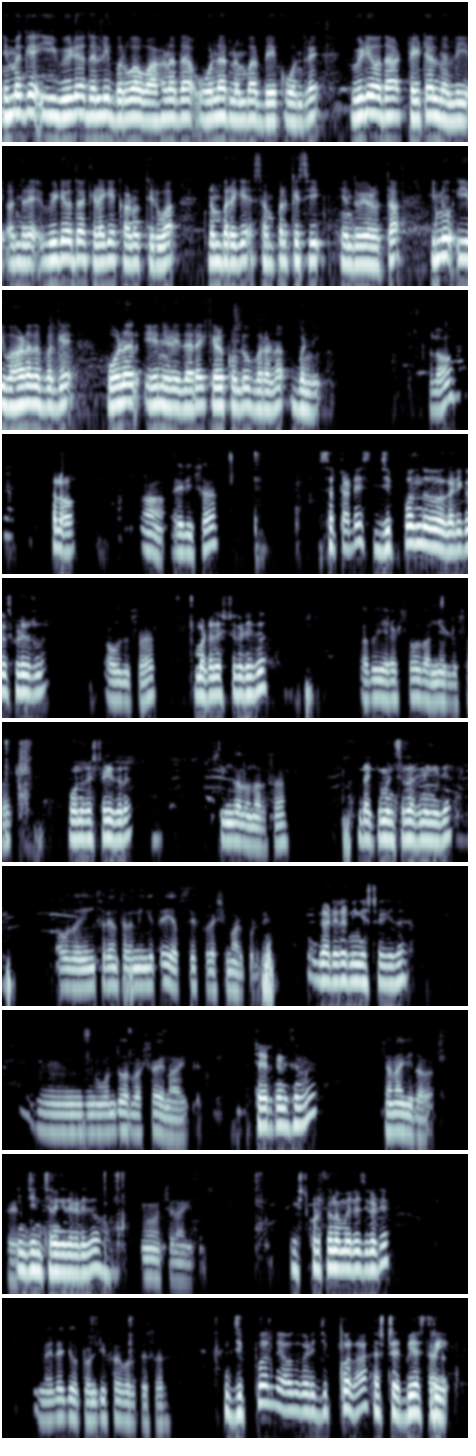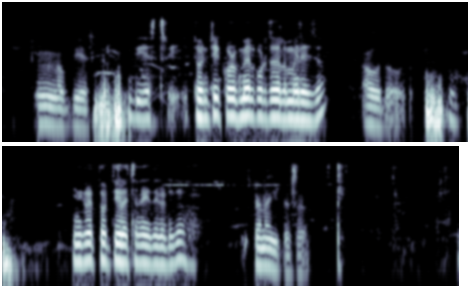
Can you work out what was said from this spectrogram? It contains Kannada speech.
ನಿಮಗೆ ಈ ವಿಡಿಯೋದಲ್ಲಿ ಬರುವ ವಾಹನದ ಓನರ್ ನಂಬರ್ ಬೇಕು ಅಂದರೆ ವಿಡಿಯೋದ ಟೈಟಲ್ನಲ್ಲಿ ಅಂದರೆ ವಿಡಿಯೋದ ಕೆಳಗೆ ಕಾಣುತ್ತಿರುವ ನಂಬರಿಗೆ ಸಂಪರ್ಕಿಸಿ ಎಂದು ಹೇಳುತ್ತಾ ಇನ್ನು ಈ ವಾಹನದ ಬಗ್ಗೆ ಓನರ್ ಏನು ಹೇಳಿದ್ದಾರೆ ಕೇಳಿಕೊಂಡು ಬರೋಣ ಬನ್ನಿ. ಹಲೋ? ಹಲೋ? ಹಾಂ ಹೇಳಿ ಸರ್ ಸರ್ ಟಾಟಾ ಜಿಪ್ ಒಂದು ಗಾಡಿ ಕಳಿಸ್ಕೊಡಿದ್ರಲ್ಲ? ಹೌದು ಸರ್ ಮಾಡಲ್ ಎಷ್ಟು ಗಾಡಿ ಇದು? ಅದು ಎರಡು ಸಾವಿರದ ಹನ್ನೆರಡು ಸರ್ ಓನರ್ ಎಷ್ಟಾಗಿದ್ದಾರೆ? ಸಿಂಗಲ್ ಓನರ್ ಸರ್ ಡಾಕ್ಯುಮೆಂಟ್ಸ್ ಎಲ್ಲ ರನ್ನಿಂಗ್ ಇದೆ ಹೌದು ಇನ್ಸೂರೆನ್ಸ್ ರನ್ನಿಂಗ್ ಇದೆ ಎಫ್ ಸಿ ಫ್ರೆಶ್ ಮಾಡ್ಕೊಡ್ತೀವಿ ಗಾಡಿ ರನ್ನಿಂಗ್ ಎಷ್ಟಾಗಿದೆ? ಹ್ಮ್, ಒಂದೂವರೆ ವರ್ಷ ಏನೋ ಆಯ್ತು. ಟೈರ್ ಕಂಡೀಷನ್ ಚೆನ್ನಾಗಿದ್ದಾವೆ ಇಂಜಿನ್ ಚೆನ್ನಾಗಿದೆ ಗಾಡಿದು? ಹ್ಞೂ ಚೆನ್ನಾಗಿದೆ. ಎಷ್ಟು ಕೊಡ್ತಾನೆ ಮೈಲೇಜ್ ಗಾಡಿ? ಮೈಲೇಜ್ ಟ್ವೆಂಟಿ ಫೈವ್ ಬರುತ್ತೆ ಸರ್ ಜಿಪ್ಪಲ್ಲಿ ಯಾವ್ದು ಗಾಡಿ? ಜಿಪ್ಪಲ್ಲ ಅಷ್ಟೇ ಬಿ ಎಸ್ ತ್ರೀ ಹ್ಞೂ B S B S three twenty ಕೊಡ್ ಮೇಲೆ ಕೊಡ್ತದಲ್ಲ ಮೈಲೇಜು ಹೌದು ಹೌದು. ಹಿಂದ್ಗಡೆ ತೊಟ್ಟಿ ಎಲ್ಲ ಚೆನ್ನಾಗಿದೆ ಗಾಡಿದು? ಚೆನ್ನಾಗಿದೆ sir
